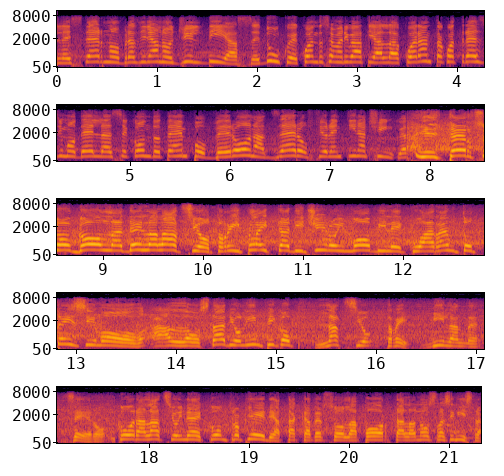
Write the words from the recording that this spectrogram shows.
l'esterno brasiliano Gil Diaz. Dunque, quando siamo arrivati al 44 del secondo tempo, Verona 0, Fiorentina 5. Il terzo gol della Lazio, tripletta di Ciro Immobile, 48esimo allo Stadio Olimpico, Lazio 3, Milan 0. Ancora Lazio in contropiede, attacca verso la porta alla nostra sinistra,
